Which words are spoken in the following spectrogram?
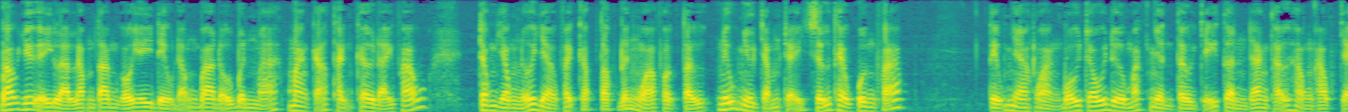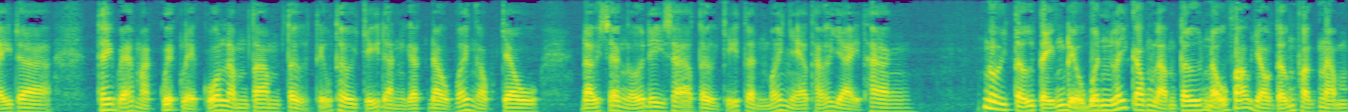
báo với y là Lâm Tam gọi y điều động ba đội binh mã, mang cả thần cơ đại pháo. Trong vòng nửa giờ phải cấp tốc đến ngọa Phật tử nếu như chậm trễ, xử theo quân pháp. Tiểu nha hoàng bối rối đưa mắt nhìn từ chỉ tình đang thở hồng học chạy ra, thấy vẻ mặt quyết liệt của Lâm Tam, từ tiểu thư chỉ đành gật đầu với Ngọc Châu, đợi xe ngựa đi xa từ chỉ tình mới nhẹ thở dài than. Ngươi tự tiện điều binh lấy công làm tư, nổ pháo vào tượng Phật nằm,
